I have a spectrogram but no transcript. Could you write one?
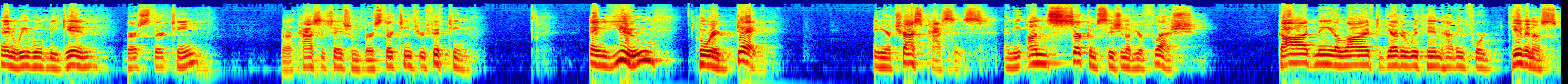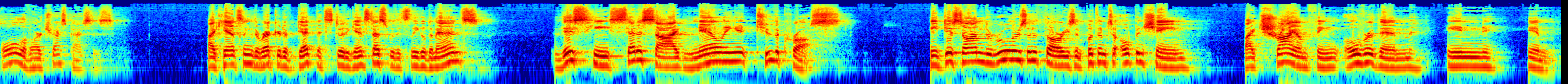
And we will begin verse 13. Our passage says from verse 13 through 15. And you who were dead in your trespasses and the uncircumcision of your flesh, God made alive together with him, having forgiven us all of our trespasses. By canceling the record of debt that stood against us with its legal demands, this he set aside, nailing it to the cross. He disarmed the rulers and authorities and put them to open shame by triumphing over them in him.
